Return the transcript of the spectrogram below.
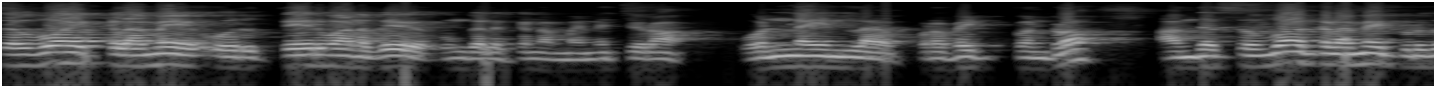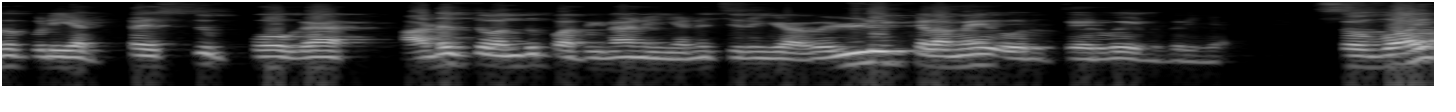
செவ்வாய்க்கிழமை ஒரு தேர்வானது உங்களுக்கு நம்ம நினைச்சிரோம் ஒன்லைன்ல ப்ரொவைட் பண்றோம். அந்த செவ்வாய்க்கிழமை கொடுக்கக்கூடிய டெஸ்ட் போக அடுத்து வந்து பாத்தீங்கன்னா நீங்க நினைச்சிருங்க வெள்ளிக்கிழமை ஒரு தேர்வு எழுதுறீங்க. செவ்வாய்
